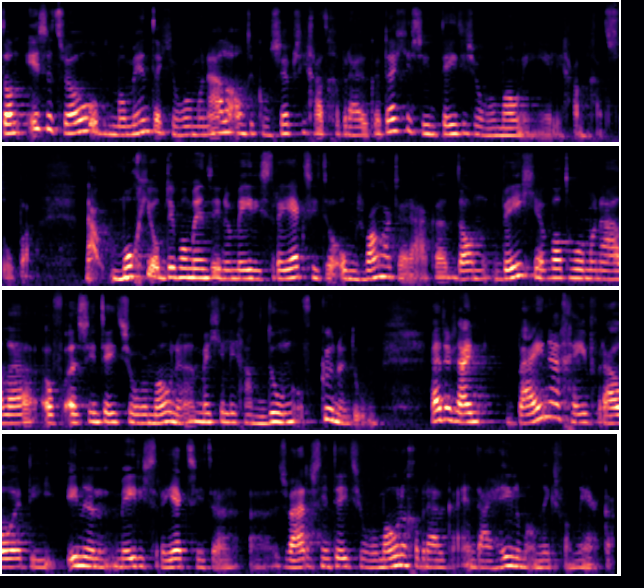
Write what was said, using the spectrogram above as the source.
dan is het zo op het moment dat je hormonale anticonceptie gaat gebruiken, dat je synthetische hormonen in je lichaam gaat stoppen. Nou, mocht je op dit moment in een medisch traject zitten om zwanger te raken, dan weet je wat hormonale of uh, synthetische hormonen met je lichaam doen of kunnen doen. er zijn bijna geen vrouwen die in een medisch traject zitten, uh, zware synthetische hormonen gebruiken en daar helemaal niks van merken.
